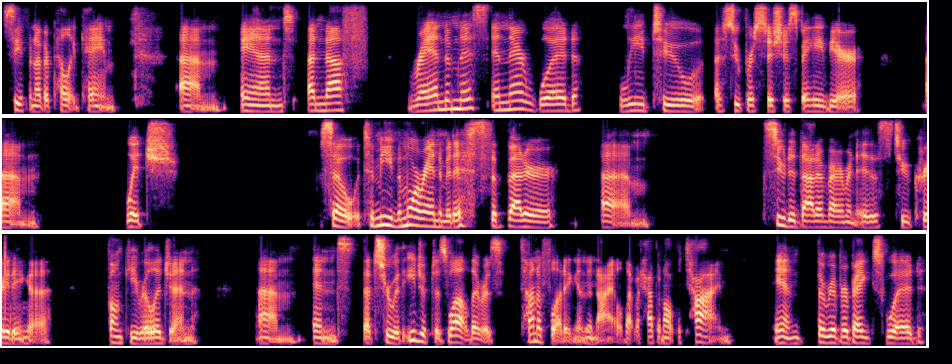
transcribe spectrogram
see if another pellet came. Um, and enough randomness in there would lead to a superstitious behavior, um, which, so to me, the more random it is, the better um, suited that environment is to creating a funky religion. Um, and that's true with Egypt as well. There was a ton of flooding in the Nile that would happen all the time. And the riverbanks would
